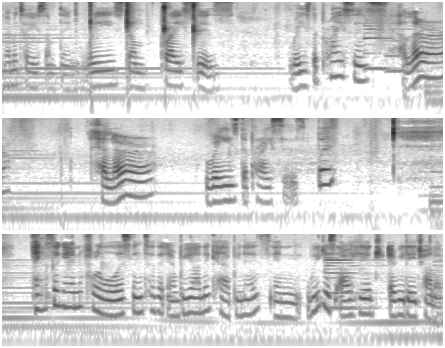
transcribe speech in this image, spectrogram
let me tell you something raise them prices. Raise the prices. Hello. Hello. Raise the prices. But thanks again for listening to the embryonic happiness. And we just out here every day trying to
